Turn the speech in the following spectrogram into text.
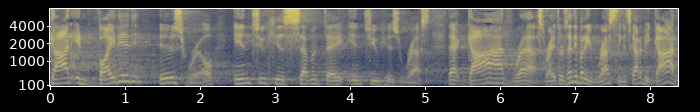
God invited Israel into his seventh day, into his rest. That God rest, right? If there's anybody resting, it's got to be God.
